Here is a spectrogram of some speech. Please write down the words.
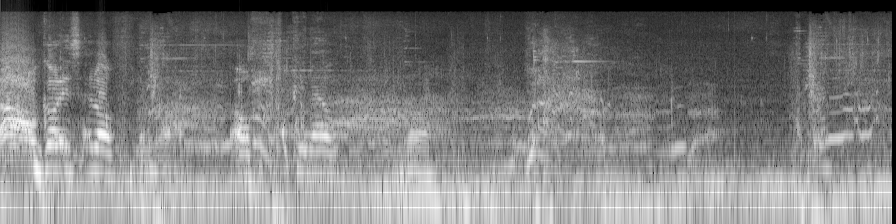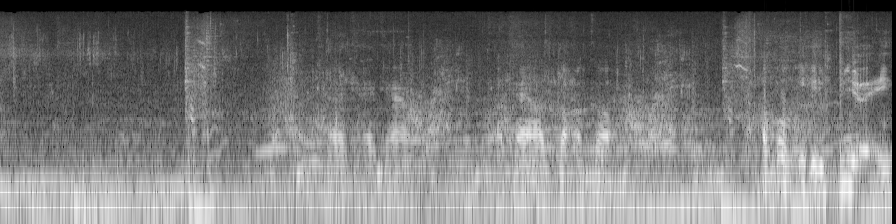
Oh, got his head off! Oh, fucking hell! Right. Okay, okay, okay. I've got, I've got. Oh, you beauty!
